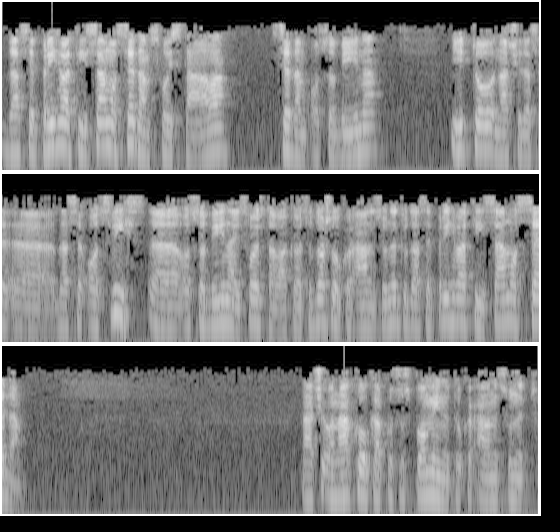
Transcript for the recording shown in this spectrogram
da se prihvati samo sedam svoj stava, sedam osobina, i to znači da se, e, da se od svih e, osobina i svojstava koje su došle u Koranu i Sunnetu da se prihvati samo sedam. Znači onako kako su spomenuti u Koranu i Sunnetu.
